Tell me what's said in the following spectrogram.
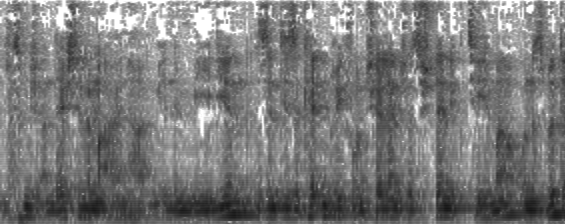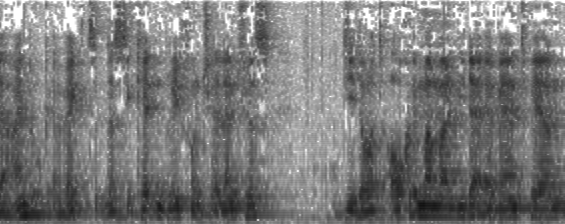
Lass mich an der Stelle mal einhaken. In den Medien sind diese Kettenbriefe und Challenges ständig Thema und es wird der Eindruck erweckt, dass die Kettenbriefe und Challenges, die dort auch immer mal wieder erwähnt werden,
